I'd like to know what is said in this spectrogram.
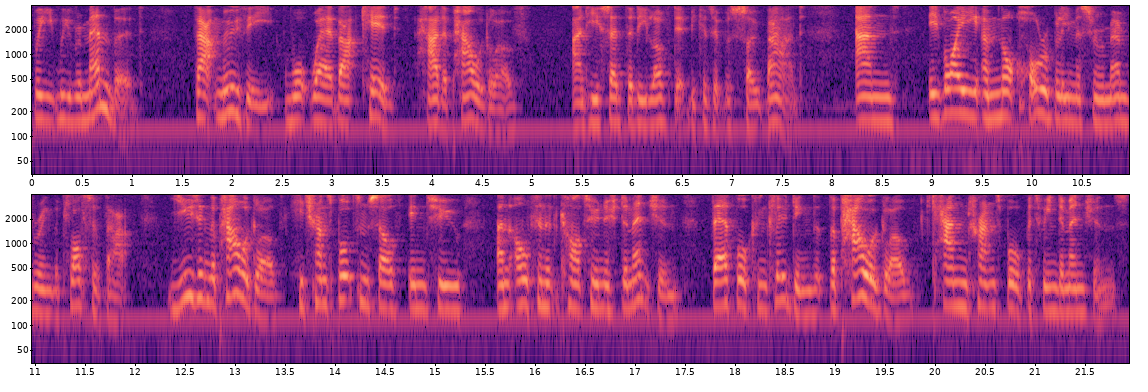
we we remembered that movie wh- where that kid had a power glove, and he said that he loved it because it was so bad. And if I am not horribly misremembering the plot of that, using the power glove, he transports himself into an alternate cartoonish dimension, therefore concluding that the power glove can transport between dimensions,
